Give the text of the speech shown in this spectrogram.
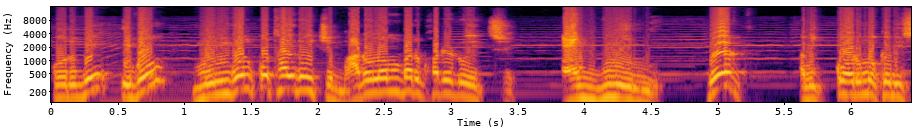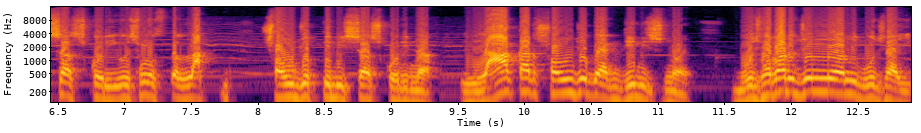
করবে এবং মঙ্গল কোথায় রয়েছে? বারো নম্বর ঘরে রয়েছে একগুয়েমি আমি কর্মকে বিশ্বাস করি, ওই সমস্ত লাখ সংযোগকে বিশ্বাস করি না। লাখ আর সংযোগ এক জিনিস নয়। বোঝাবার জন্য আমি বোঝাই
